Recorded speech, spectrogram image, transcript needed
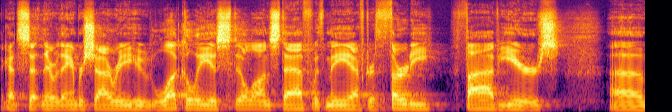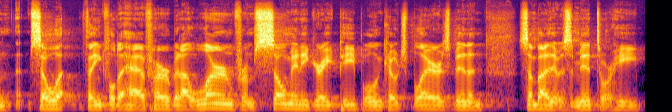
I got to sit in there with Amber Shiree, who luckily is still on staff with me after 35 years. Um, so thankful to have her. But I learned from so many great people, and Coach Blair has been a, somebody that was a mentor. He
